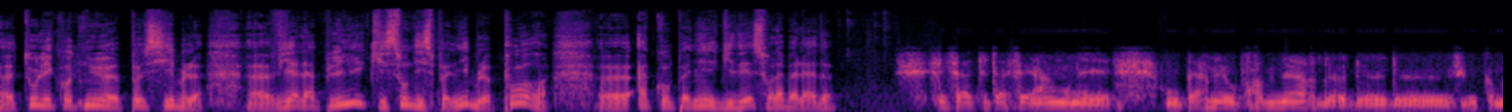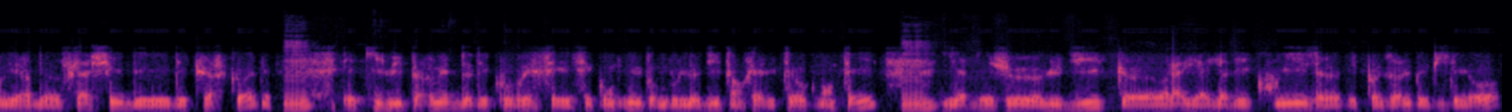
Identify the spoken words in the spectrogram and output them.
euh, tous les contenus euh, possibles euh, via l'appli qui sont disponibles pour euh, accompagner et guider sur la balade. C'est ça, tout à fait. Hein. On est, on permet aux promeneurs de, de, de comment dire, de flasher des, des QR codes mmh. et qui lui permettent de découvrir ces, ces, contenus, comme vous le dites, en réalité augmentée. Mmh. Il y a des jeux ludiques, euh, voilà, il y, a, il y, a, des quiz, euh, des puzzles, des vidéos.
